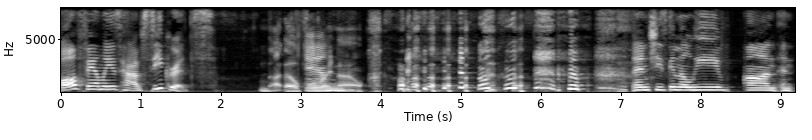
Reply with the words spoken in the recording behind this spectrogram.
all families have secrets. Not helpful right now. And she's going to leave on an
